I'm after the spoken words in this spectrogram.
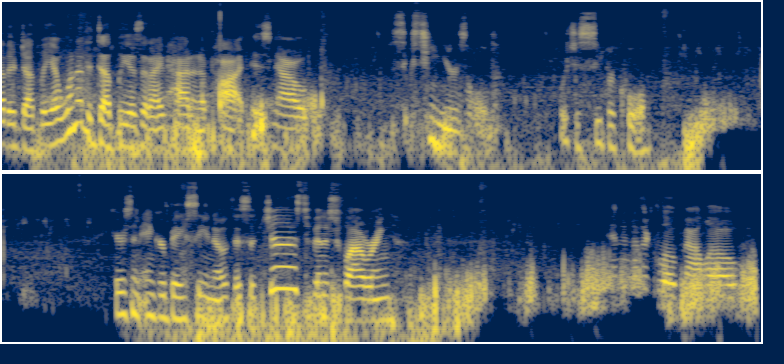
Another Dudleya. Uh, one of the Dudleyas that I've had in a pot is now 16 years old, which is super cool. Here's an Anchor Bay ceanothus that just finished flowering. And another globe mallow.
